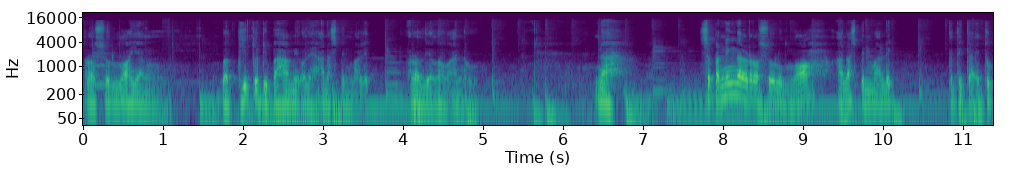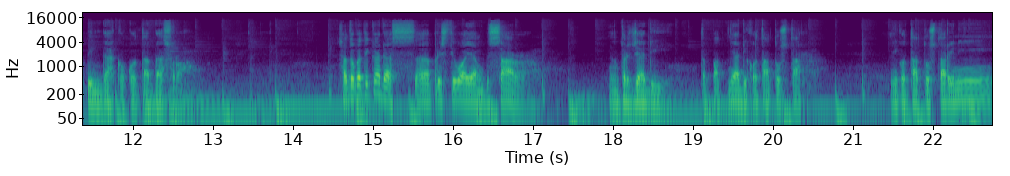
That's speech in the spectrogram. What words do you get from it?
Rasulullah yang begitu dipahami oleh Anas bin Malik radhiyallahu anhu. Nah, Sepeninggal Rasulullah, Anas bin Malik ketika itu pindah ke kota Basrah. Satu ketika ada eh, peristiwa yang besar yang terjadi, tepatnya di kota Tustar. Di kota Tustar ini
